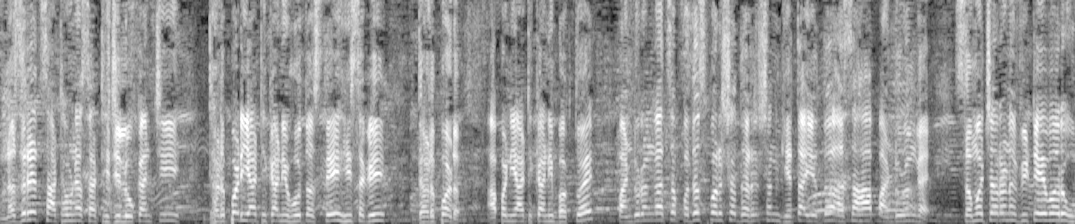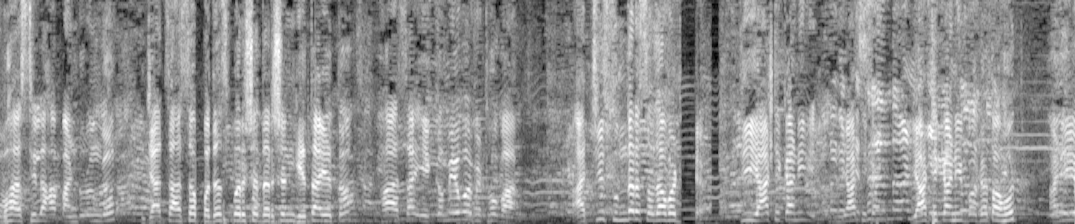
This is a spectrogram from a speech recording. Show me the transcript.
नजरेत साठवण्यासाठी जी लोकांची धडपड या ठिकाणी होत असते ही सगळी धडपड आपण या ठिकाणी बघतोय. पांडुरंगाचं पदस्पर्श दर्शन घेता येतं असा हा पांडुरंग आहे. समचरण विटेवर उभा असलेला हा पांडुरंग ज्याचा असं पदस्पर्श दर्शन घेता येतं हा असा एकमेव विठोबा. आजची सुंदर सजावट ती या ठिकाणी या ठिकाणी या ठिकाणी बघत आहोत. आणि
